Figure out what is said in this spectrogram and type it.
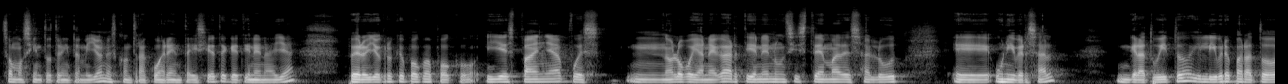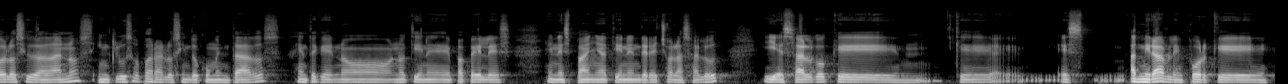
Somos 130 millones contra 47 que tienen allá, pero yo creo que poco a poco. Y España, pues mm, no lo voy a negar, tienen un sistema de salud universal gratuito y libre para todos los ciudadanos, incluso para los indocumentados, gente que no, no, tiene papeles en España tienen derecho a la salud y es algo que, que es admirable porque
